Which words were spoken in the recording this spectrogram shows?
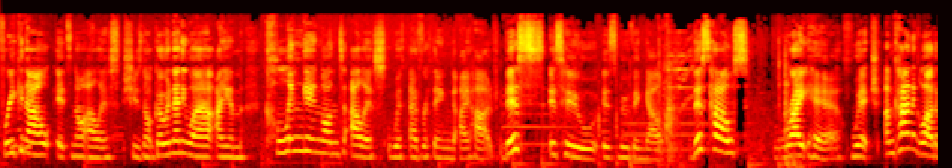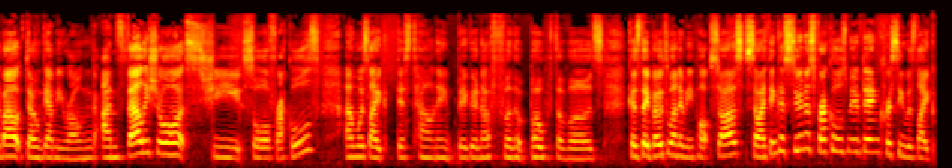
freaking out. It's not Alice. She's not going anywhere. I am clinging on to Alice with everything I have. This is who is moving out. This house right here, which I'm kind of glad about, don't get me wrong. I'm fairly sure she saw Freckles and was like, this town ain't big enough for the both of us. Because they both want to be pop stars. So I think as soon as Freckles moved in, Chrissy was like,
